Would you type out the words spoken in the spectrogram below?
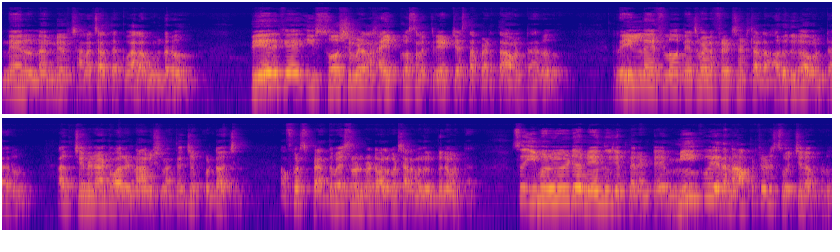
నేను నమ్మేవి చాలా చాలా తక్కువ. అలా ఉండరు. పేరుకే ఈ సోషల్ మీడియాలో హైప్ కోసం క్రియేట్ చేస్తా పెడతా ఉంటారు. రియల్ లైఫ్లో నిజమైన ఫ్రెండ్స్ అంటే చాలా అరుదుగా ఉంటారు. అది చిన్ననాటి వాళ్ళు నా విషయం అయితే చెప్పుకుంటూ వచ్చింది. అఫ్ కోర్స్ పెద్ద వయసులో ఉన్నటువంటి వాళ్ళు కూడా చాలామంది ఉంటూనే ఉంటారు. సో ఈ వీడియో నేను ఎందుకు చెప్తానంటే మీకు ఏదైనా ఆపర్చునిటీస్ వచ్చినప్పుడు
